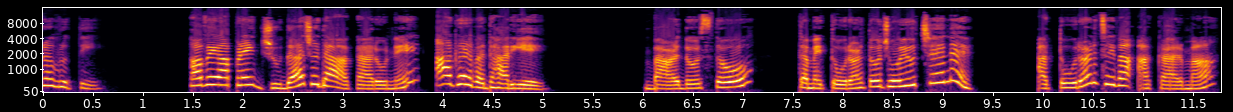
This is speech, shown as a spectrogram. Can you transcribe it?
પ્રવૃત્તિ. હવે આપણે જુદા જુદા આકારોને આગળ વધારીએ. બાળ દોસ્તો તમે તોરણ તો જોયું છે ને? આ તોરણ જેવા આકારમાં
